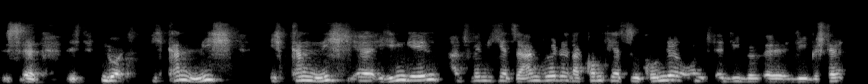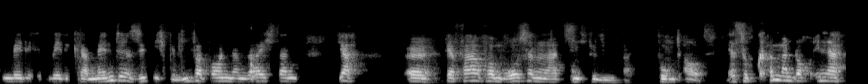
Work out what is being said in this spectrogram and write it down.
ist, äh, ich, nur ich kann nicht, ich kann nicht äh, hingehen, als wenn ich jetzt sagen würde, da kommt jetzt ein Kunde und äh, die, äh, die bestellten Medikamente sind nicht geliefert worden, dann sage ich dann, ja, äh, der Fahrer vom Großhandel hat es nicht geliefert. Punkt aus. Ja, so kann man doch in der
